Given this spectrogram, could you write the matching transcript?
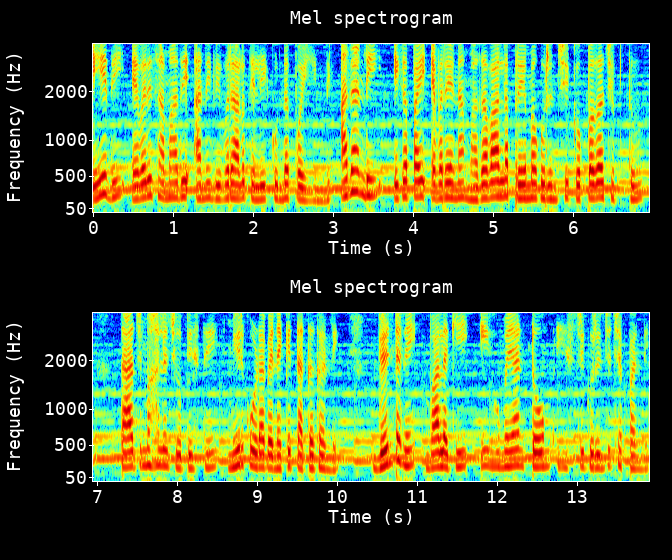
ఏది ఎవరి సమాధి అనే వివరాలు తెలియకుండా పోయింది. అదండి ఇకపై ఎవరైనా మగవాళ్ళ ప్రేమ గురించి గొప్పగా చెప్తూ తాజ్మహల్ని చూపిస్తే మీరు కూడా వెనక్కి తగ్గకండి. వెంటనే వాళ్ళకి ఈ హుమయాన్ టోమ్ హిస్టరీ గురించి చెప్పండి.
